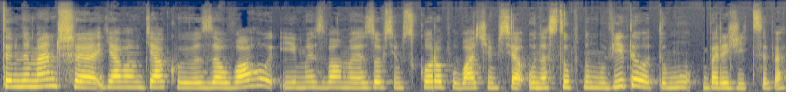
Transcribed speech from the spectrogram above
тим не менше, я вам дякую за увагу, і ми з вами зовсім скоро побачимося у наступному відео, тому бережіть себе.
